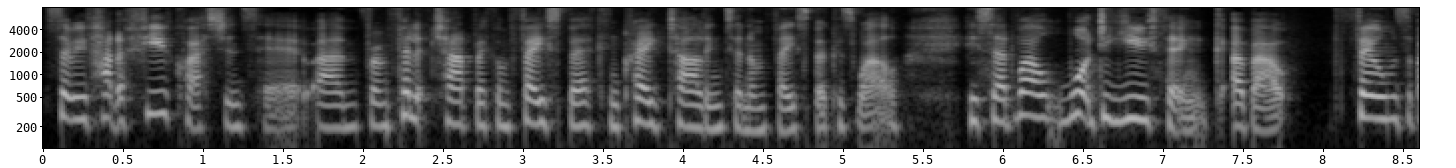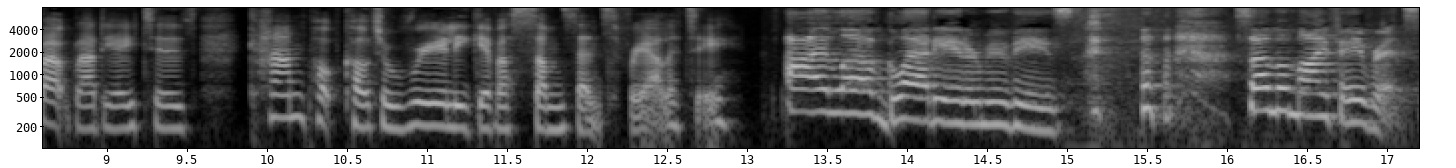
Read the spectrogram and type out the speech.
So we've had a few questions here um, from Philip Chadwick on Facebook and Craig Tarlington on Facebook as well. He said, "Well, what do you think about films about gladiators? Can pop culture really give us some sense of reality?" I love gladiator movies. Some of my favorites.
